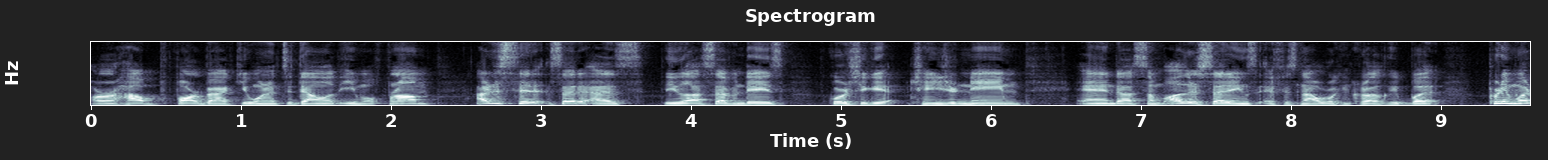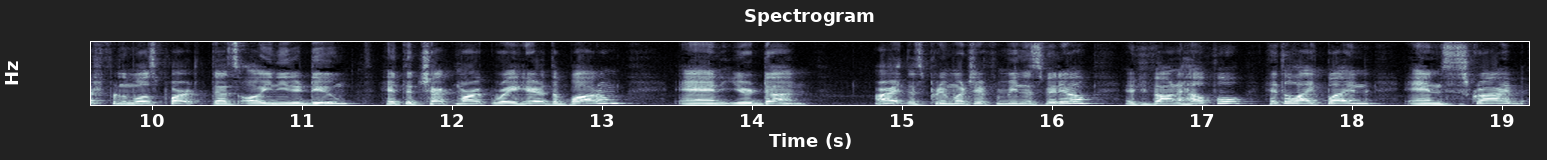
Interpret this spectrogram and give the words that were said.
or how far back you want it to download email from. I just set it, set it as the last seven days. Of course, you get change your name and uh, some other settings if it's not working correctly. But pretty much for the most part, that's all you need to do. Hit the check mark right here at the bottom and you're done. Alright, that's pretty much it for me in this video. If you found it helpful, hit the like button and subscribe.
